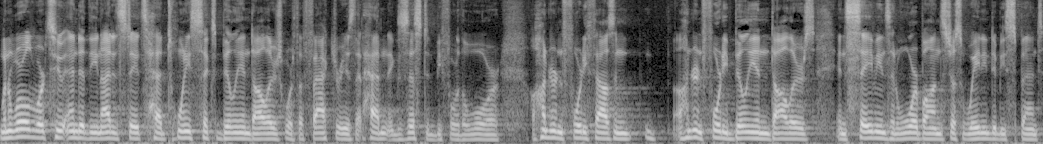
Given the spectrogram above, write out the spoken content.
When World War II ended, the United States had $26 billion worth of factories that hadn't existed before the war, $140 billion in savings and war bonds just waiting to be spent,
